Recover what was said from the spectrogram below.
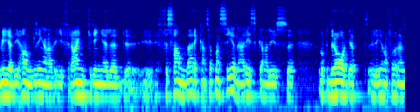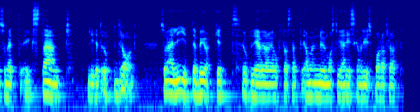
med i handlingarna i förankring eller eh, för samverkan så att man ser det här riskanalysuppdraget eller genomförandet som ett externt litet uppdrag som är lite bökigt upplever jag oftast att ja, men nu måste vi ha en riskanalys bara för att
